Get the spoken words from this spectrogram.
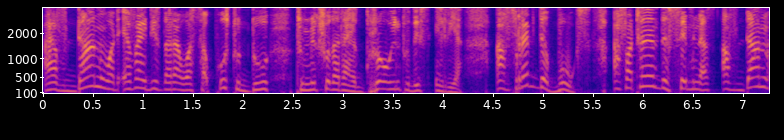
I've done whatever it is that I was supposed to do to make sure that I grow into this area. I've read the books, I've attended the seminars, I've done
